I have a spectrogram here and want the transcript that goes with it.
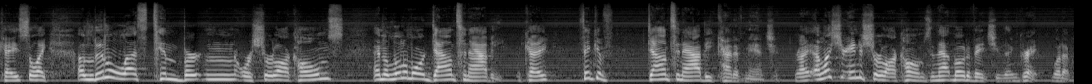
Okay, so like a little less Tim Burton or Sherlock Holmes and a little more Downton Abbey. Okay, think of Downton Abbey kind of mansion, right? Unless you're into Sherlock Holmes and that motivates you, then great, whatever.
